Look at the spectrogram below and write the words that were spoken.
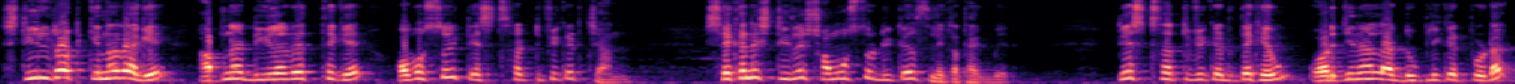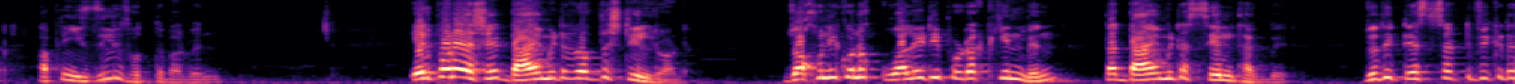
স্টিল রড কেনার আগে আপনার ডিলারের থেকে অবশ্যই টেস্ট সার্টিফিকেট চান। সেখানে স্টিলের সমস্ত ডিটেলস লেখা থাকবে। টেস্ট সার্টিফিকেট দেখেও অরিজিনাল আর ডুপ্লিকেট প্রোডাক্ট আপনি ইজিলি ধরতে পারবেন। এরপরে আসে diameter of the steel rod যখনই কোনো কোয়ালিটি প্রোডাক্ট কিনবেন, তার ডায়ামিটার সেম থাকবে। যদি টেস্ট সার্টিফিকেটে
